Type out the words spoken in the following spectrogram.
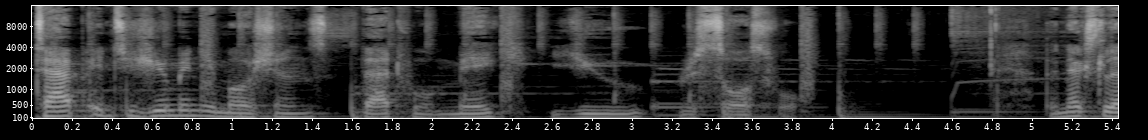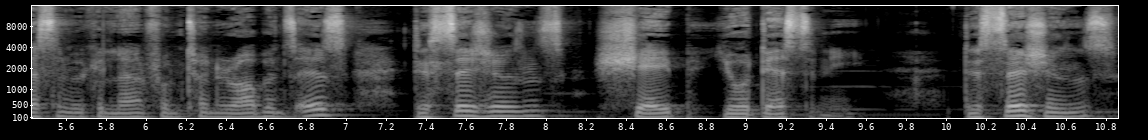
Tap into human emotions that will make you resourceful. The next lesson we can learn from Tony Robbins is decisions shape your destiny. Decisions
